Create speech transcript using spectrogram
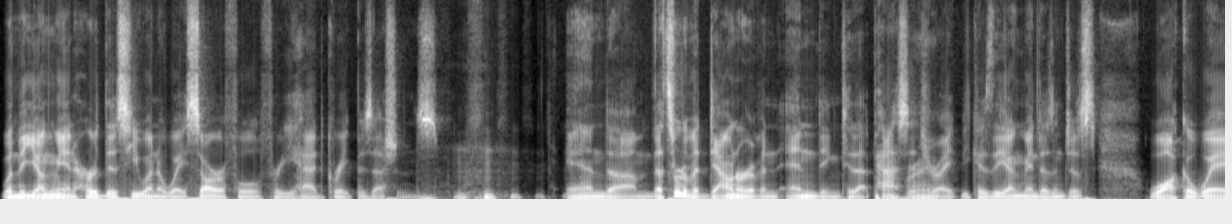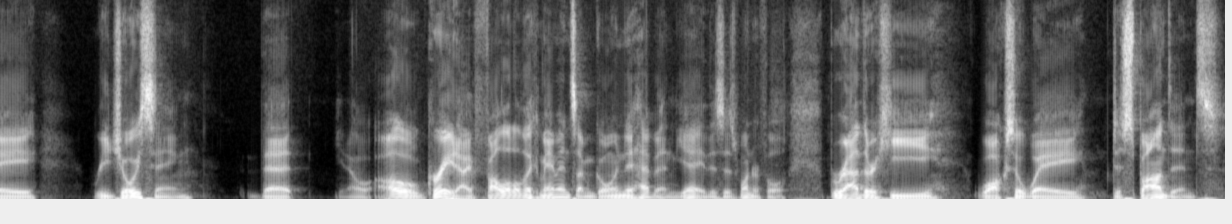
When the young man heard this, he went away sorrowful, for he had great possessions. and um, that's sort of a downer of an ending to that passage, Right. right? Because the young man doesn't just walk away rejoicing that, you know, oh, great, I followed all the commandments, I'm going to heaven. Yay, this is wonderful. But rather, he walks away despondent,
